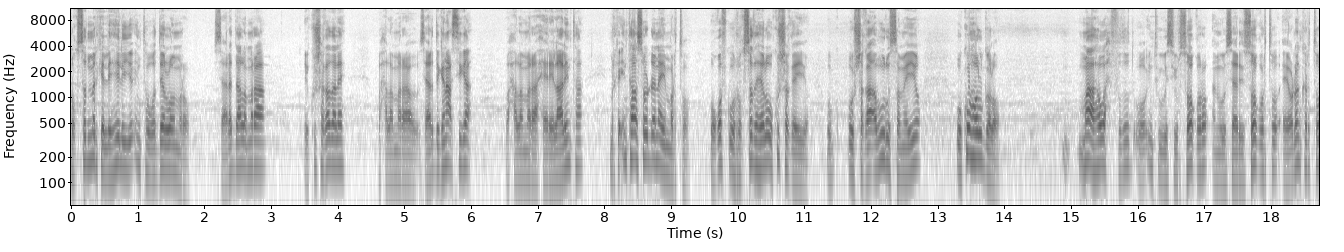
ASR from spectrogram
ruqsad marka la helayo inta wadee loo maro. Wasaaraddaa la maraa ee ku shaqada leh waxaa la maraa wasaaradda ganacsiga waxaa la maraa xeer ilaalinta. Marka intaasoo dhan ay marto oo qofku uu ruqsad helo uu ku shaqeeyo uu shaqa abuuru sameeyo uu ku howlgalo ma aha wax fudud oo intuu wasiir soo qoro ama wasaaradii soo qorto ay odhan karto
